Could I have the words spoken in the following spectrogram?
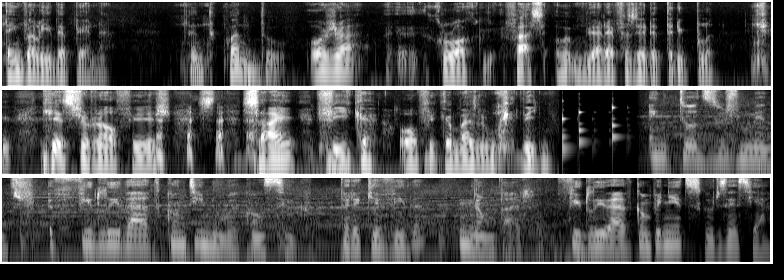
tem valido a pena. Portanto, quanto ou já coloco-lhe, melhor é fazer a tripla que esse jornal fez, sai, fica ou fica mais um bocadinho. Em todos os momentos, a fidelidade continua consigo, para que a vida não pare. Fidelidade Companhia de Seguros S.A.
